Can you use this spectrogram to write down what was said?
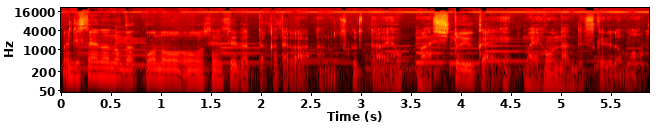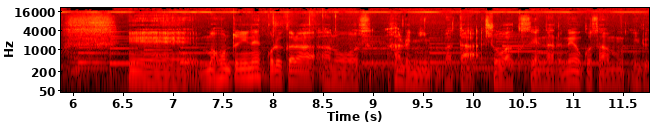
まあ、実際のあの学校の先生だった方があの作った絵本、まあ、詩というか、まあ、絵本なんですけれども、えーまあ、本当にねこれからあの春にまた小学生になるねお子さんもいる、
